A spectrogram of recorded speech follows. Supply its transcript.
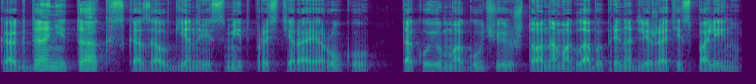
«Когда не так», — сказал Генри Смит, простирая руку, такую могучую, что она могла бы принадлежать Исполину.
